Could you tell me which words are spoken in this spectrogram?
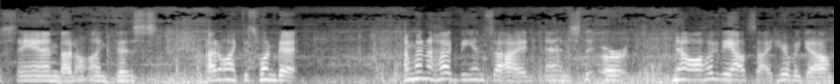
Sand. I don't like this. I don't like this one bit. I'm to hug the inside and, or, no, I'll hug the outside. Here we go.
